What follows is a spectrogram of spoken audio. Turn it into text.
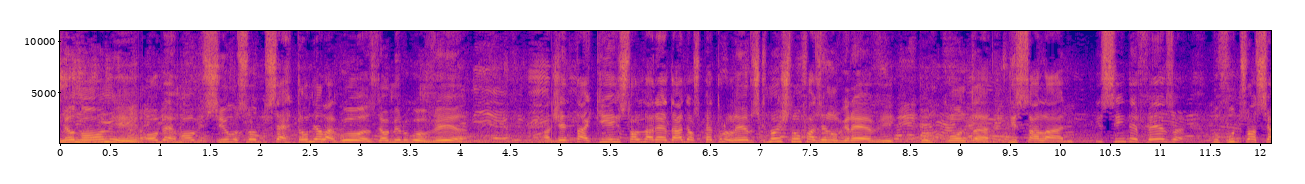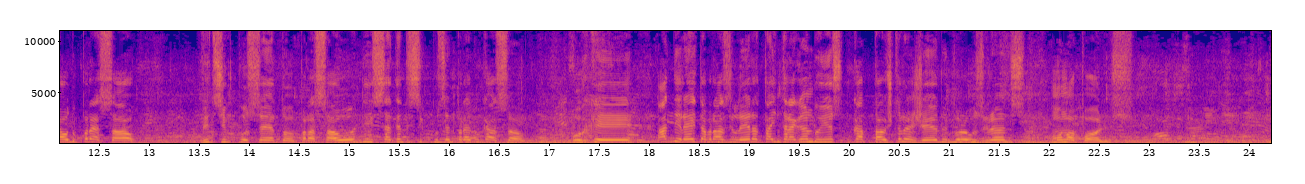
Meu nome é Obermalve Silva, sou do Sertão de Alagoas, Delmiro Gouveia. A gente está aqui em solidariedade aos petroleiros que não estão fazendo greve por conta de salário, e sim em defesa do Fundo Social do Pré-Sal. 25% para a saúde e 75% para a educação. Porque a direita brasileira está entregando isso para o capital estrangeiro e para os grandes monopólios.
